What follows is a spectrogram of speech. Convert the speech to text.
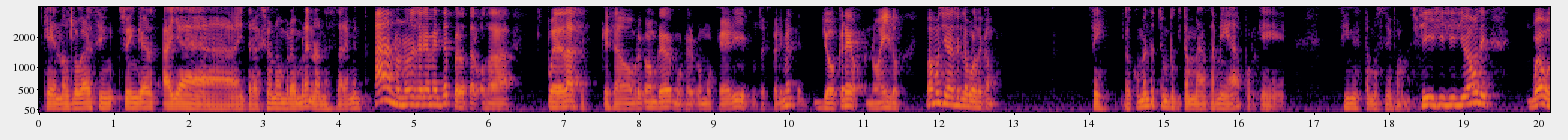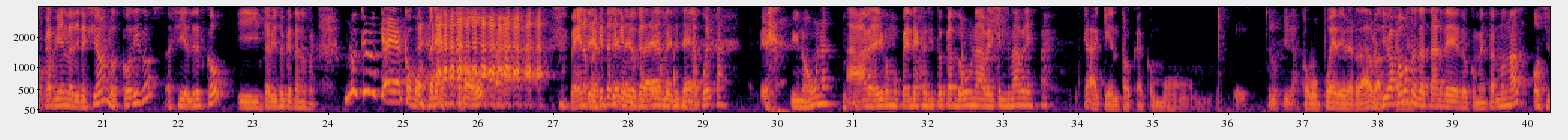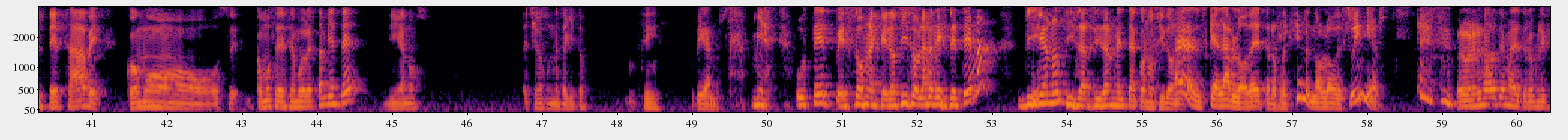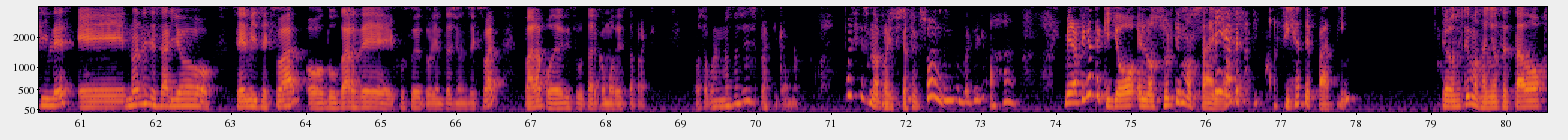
Que en los lugares swing- swingers haya interacción hombre-hombre, no necesariamente. Ah, no, no necesariamente, pero tal, o sea, puede darse que sea hombre con hombre, mujer con mujer y pues experimenten. Yo creo, no he ido. Vamos a ir a hacer labor de campo. Sí, documentate un poquito más, amiga, porque sí necesitamos esa información. Sí, sí, sí, sí, vamos a ir. Voy a buscar bien la dirección, los códigos, así el dress code y te aviso qué tal nos fue. No creo que haya como dress code. bueno, pero ¿qué tal y que tocar tres veces en la puerta? Y no una. Ah, mira, yo como pendeja así tocando una, a ver quién me abre. Cada quien toca como, Estúpida. como puede, ¿verdad? Pero sí, vamos a tratar de documentarnos más. O si usted sabe cómo se, cómo se desenvuelve este ambiente, díganos. Échenos un mensajito. Sí, díganos. Mira, usted, persona que nos hizo hablar de este tema, díganos si, si realmente ha conocido o no. Es que él habló de heteroflexibles, no habló de swingers. Pero bueno, regresando al tema de heteroflexibles, eh, no es necesario ser bisexual o dudar de justo de tu orientación sexual para poder disfrutar como de esta práctica. O sea, bueno, no sé si es práctica o no. Pues sí, es una práctica ¿Es sexual. una práctica? Ajá. Mira, fíjate que yo en los últimos años. Fíjate, Pati. Fíjate, Pati. Que en los últimos años he estado.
